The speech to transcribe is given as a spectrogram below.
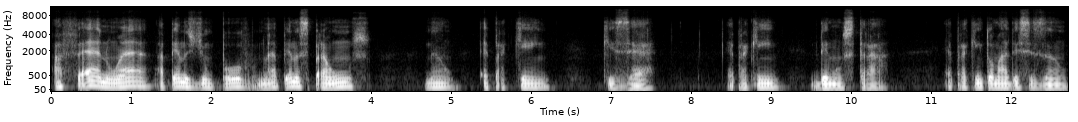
a fé não é apenas de um povo, não é apenas para uns, não, é para quem quiser, é para quem demonstrar, é para quem tomar a decisão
